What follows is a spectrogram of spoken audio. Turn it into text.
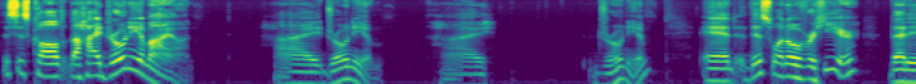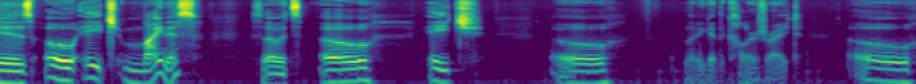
This is called the hydronium ion. Hydronium. Hydronium. And this one over here, that is OH minus. So it's OH, O, let me get the colors right. OH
